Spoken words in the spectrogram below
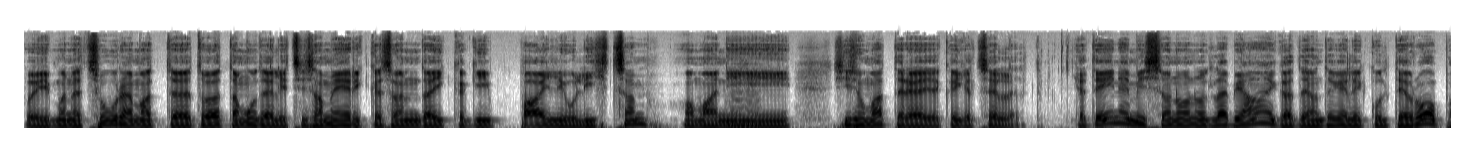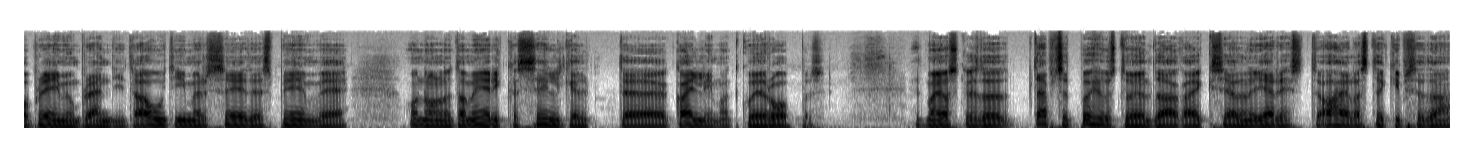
või mõned suuremad Toyota mudelid, siis Ameerikas on ta ikkagi palju lihtsam oma nii mm -hmm. sisumaterjali ja kõigelt sellelt. Ja teine, mis on olnud läbi aegade, on tegelikult Euroopa premium-brändid, Audi, Mercedes, BMW, on olnud Ameerikas selgelt äh, kallimad kui Euroopas. et ma ei oska seda täpset põhjust öelda, aga eks seal järjest ahelas tekib seda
